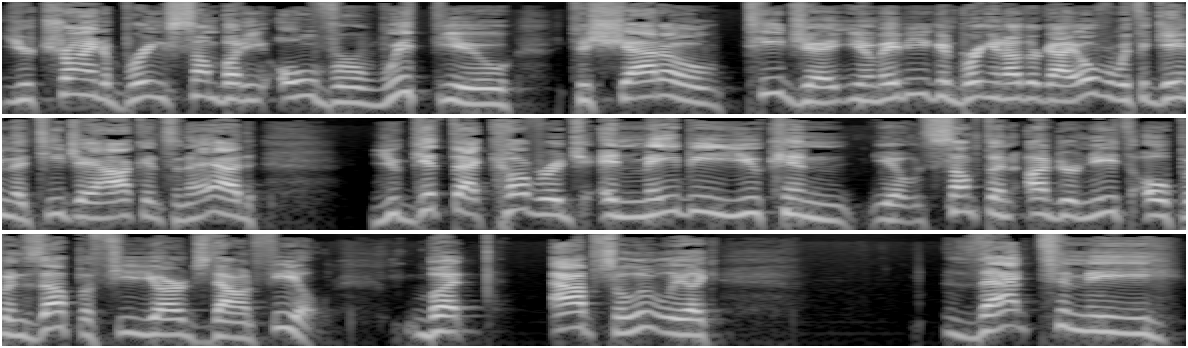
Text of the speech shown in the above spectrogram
you're trying to bring somebody over with you to shadow TJ. You know, maybe you can bring another guy over with the game that TJ Hockenson had. You get that coverage, and maybe you can, you know, something underneath opens up a few yards downfield. But absolutely, like that to me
